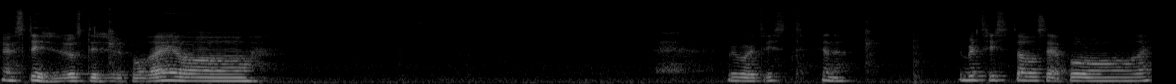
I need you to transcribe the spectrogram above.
Jeg stirrer og stirrer på deg, og Det blir bare trist, kjenner jeg. Jeg blir trist av å se på deg.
